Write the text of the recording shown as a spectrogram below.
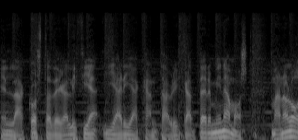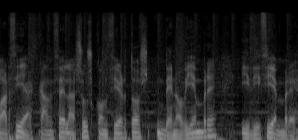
en la costa de Galicia y área cantábrica. Terminamos. Manolo García cancela sus conciertos de noviembre y diciembre.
